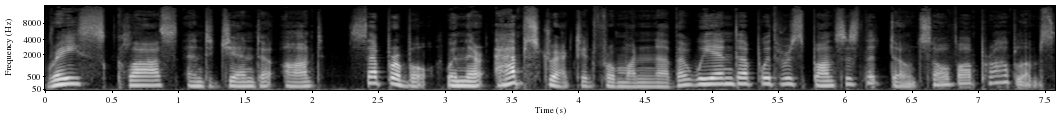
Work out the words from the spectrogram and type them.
Race, class, and gender aren't separable. When they're abstracted from one another, we end up with responses that don't solve our problems.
